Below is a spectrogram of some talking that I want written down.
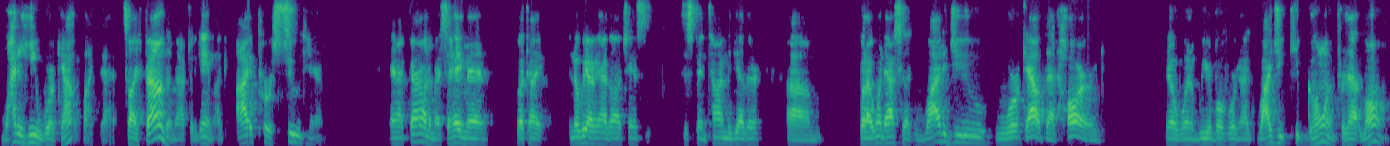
why did he work out like that? So I found him after the game. Like I pursued him and I found him. I said, Hey man, look, I, know we haven't had a lot of chance to spend time together. Um, but I wanted to ask you, like, why did you work out that hard? You know, when we were both working, like, why'd you keep going for that long?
